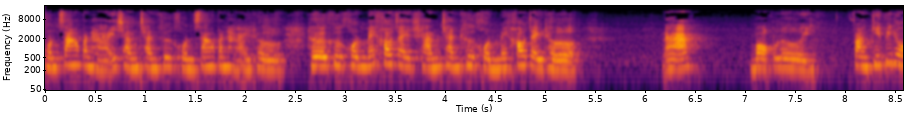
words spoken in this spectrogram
คนสร้างปัญหาให้ฉันฉันคือคนสร้างปัญหาให้เธอ เธอคือคนไม่เข้าใจฉันฉันคือคนไม่เข้าใจเธอนะคะบอกเลยฟังคลิปวิดีโอ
